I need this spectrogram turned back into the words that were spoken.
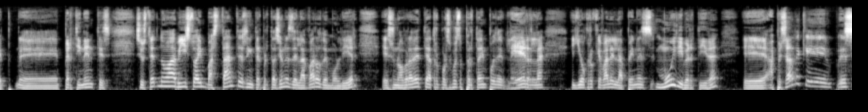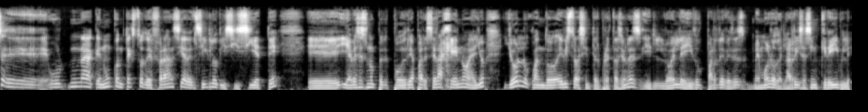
eh, eh, pertinentes. Si usted no ha visto, hay bastantes reinterpretaciones del Avaro de Molière. Es una obra de teatro, por supuesto, pero también puede leerla y yo creo que vale la pena. Es muy divertida Eh, a pesar de que es eh, una, en un contexto de Francia del siglo XVII eh, y a veces uno podría parecer ajeno a ello, yo lo- cuando he visto las interpretaciones y lo he leído un par de veces, me muero de la risa, es increíble.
